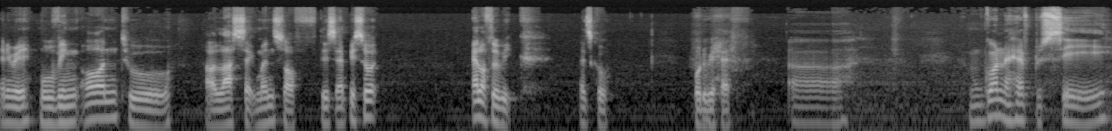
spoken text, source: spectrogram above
anyway, moving on to our last segments of this episode. End of the week. Let's go. What do we have? uh, I'm gonna have to say,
